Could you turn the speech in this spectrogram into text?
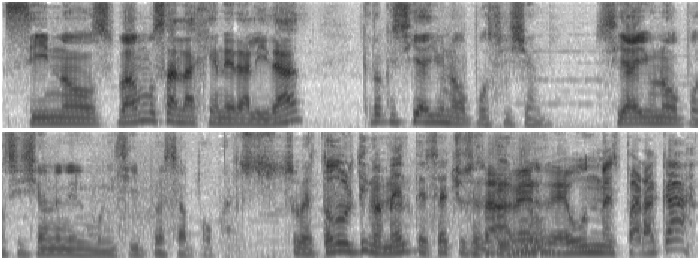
si nos vamos a la generalidad, creo que sí hay una oposición. Sí hay una oposición en el municipio de Zapopan. Sobre todo últimamente se ha hecho O sea, sentir. a ver, ¿no? de un mes para acá.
